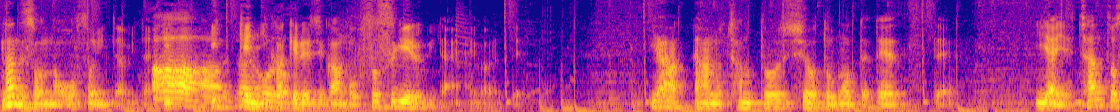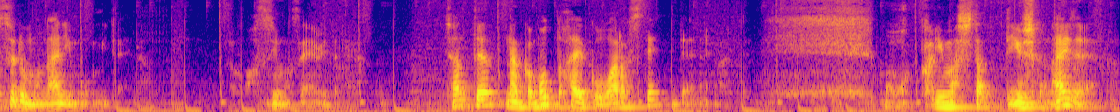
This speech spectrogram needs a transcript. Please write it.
なんでそんな遅いんだみたいあなー一件にかける時間が遅すぎるみたいな言われていやあのちゃんとしようと思っててっつって。いやいやちゃんとするも何もみたいな。あすいませんみたいな。ちゃんとやなんかもっと早く終わらせてみたいな。言わ分かりましたって言うしかないじゃないですか。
